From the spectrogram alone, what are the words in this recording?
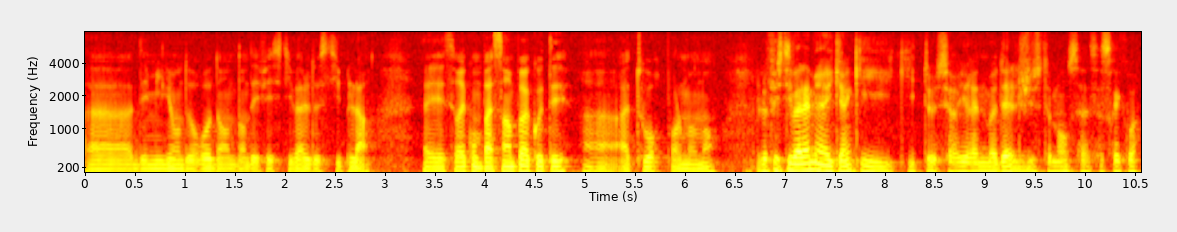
des millions d'euros dans, des festivals de ce type-là. Et c'est vrai qu'on passe un peu à côté à, Tours pour le moment. Le festival américain qui, qui te servirait de modèle, justement, ça, ça serait quoi?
